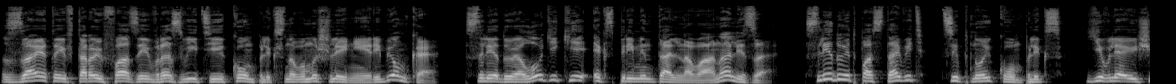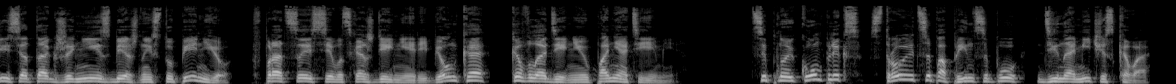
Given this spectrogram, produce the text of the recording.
За этой второй фазой в развитии комплексного мышления ребенка, следуя логике экспериментального анализа, следует поставить цепной комплекс, являющийся также неизбежной ступенью в процессе восхождения ребенка к овладению понятиями. Цепной комплекс строится по принципу динамического,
